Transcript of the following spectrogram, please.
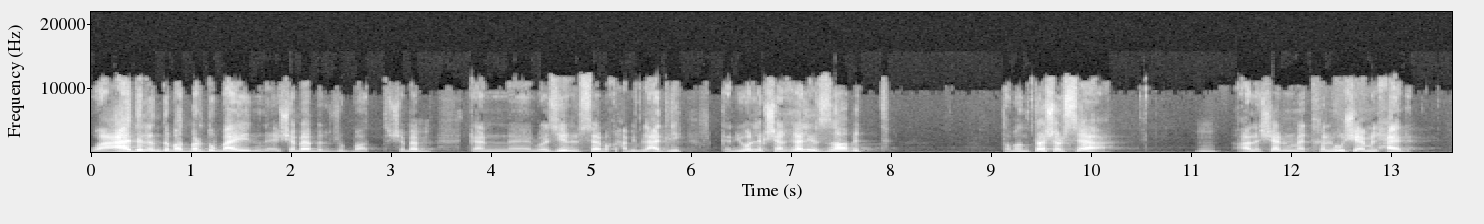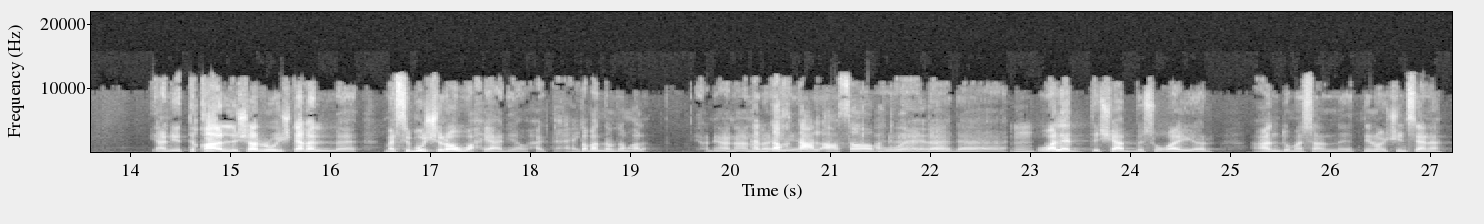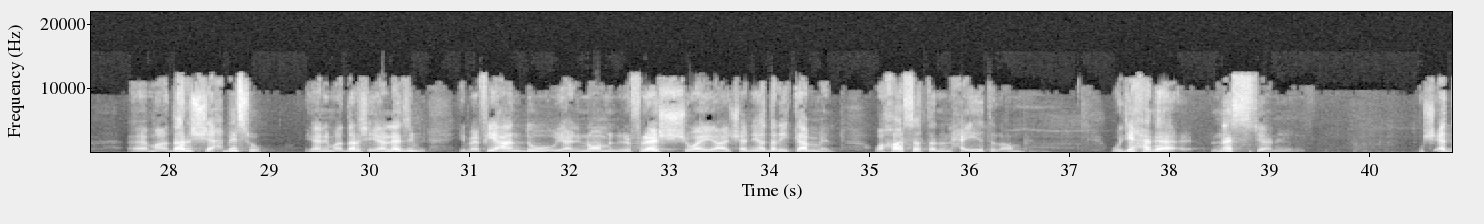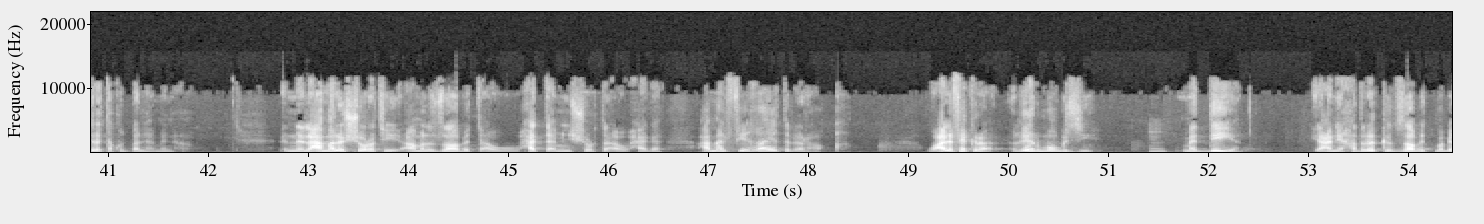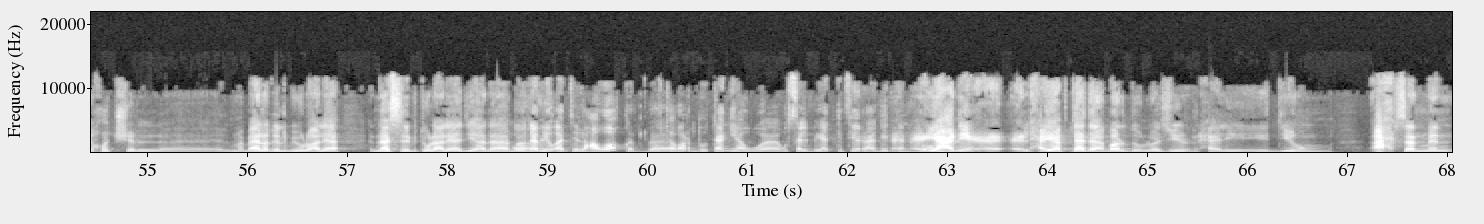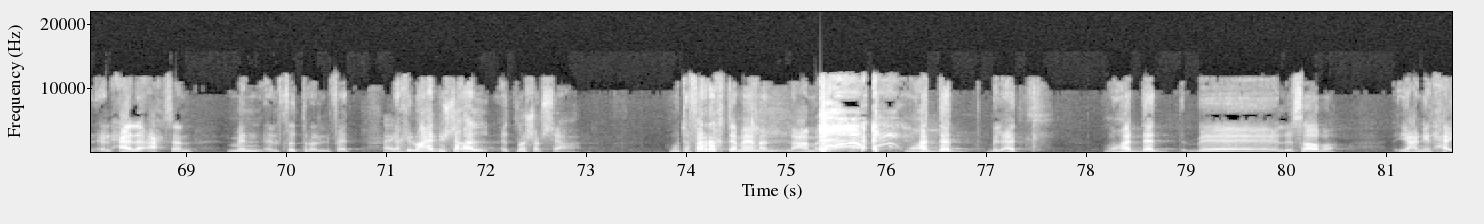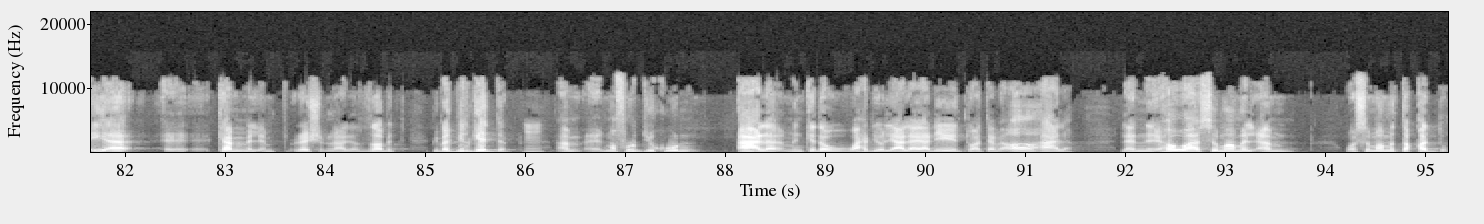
وأعاد الانضباط برضو بين شباب الضباط. شباب كان الوزير السابق حبيب العدلي كان يقول لك شغلي الضابط 18 ساعة علشان ما تخليهوش يعمل حاجة. يعني اتقاء لشره يشتغل ما تسيبوش يروح يعني أو حاجة. أيوة. طبعا ده نظام غلط. يعني أنا أنا كان ضغط على الأعصاب آه، و... ده ده مم. ولد شاب صغير عنده مثلا 22 سنة آه، ما أقدرش أحبسه. يعني ما أقدرش يعني لازم يبقى في عنده يعني نوع من ريفرش شوية عشان يقدر يكمل. وخاصة من حقيقة الأمر. ودي حاجة ناس يعني مش قادرة تاخد بالها منها. إن العمل الشرطي عمل الضابط أو حتى أمين الشرطة أو حاجة عمل في غاية الإرهاق. وعلى فكرة غير مجزي ماديا. يعني حضرتك الضابط ما بياخدش ال- المبالغ اللي بيقولوا عليها الناس اللي بتقول عليها دي أنا ب... وده بيؤدي لعواقب طبعا. برضه تانية وسلبيات كتيرة جدا هو يعني آه، الحقيقة ابتدى برضو الوزير الحالي يديهم أحسن من الحالة أحسن من الفترة اللي فاتت أيوة. لكن واحد بيشتغل 12 ساعة متفرغ تماما لعمله مهدد بالقتل مهدد بالإصابة يعني الحقيقة كم الامبريشن اللي على الضابط بيبقى كبير جدا. المفروض يكون أعلى من كده وواحد يقول لي أعلى يعني إيه أنتوا هتعمل؟ آه أعلى. لأن هو صمام الأمن وصمام التقدم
